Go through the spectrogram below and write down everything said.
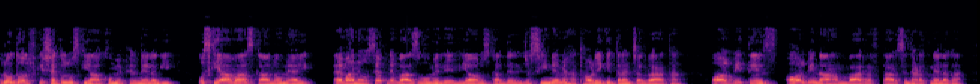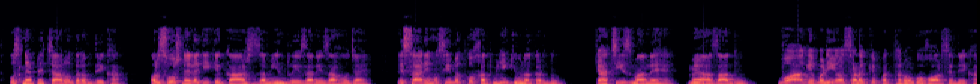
رودولف کی شکل اس کی آنکھوں میں پھرنے لگی، اس کی آواز کانوں میں آئی۔ ایما نے اسے اپنے بازو میں لے لیا اور اس کا دل جو سینے میں ہتھوڑے کی طرح چل رہا تھا، اور بھی تیز اور بھی ناہموار رفتار سے دھڑکنے لگا۔ اس نے اپنے چاروں طرف دیکھا اور سوچنے لگی کہ کاش زمین ریزا ریزا ہو جائے۔ اس ساری مصیبت کو ختم ہی کیوں نہ کر دوں؟ کیا چیز مانے ہے میں آزاد ہوں۔ وہ آگے بڑھی اور سڑک کے پتھروں کو غور سے دیکھا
